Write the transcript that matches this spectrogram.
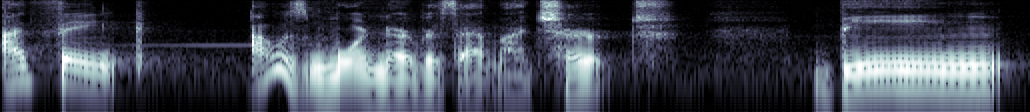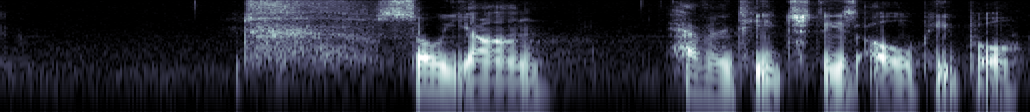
I think I was more nervous at my church. Being so young, having to teach these old people,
